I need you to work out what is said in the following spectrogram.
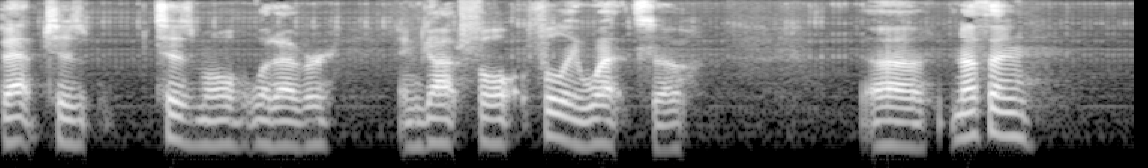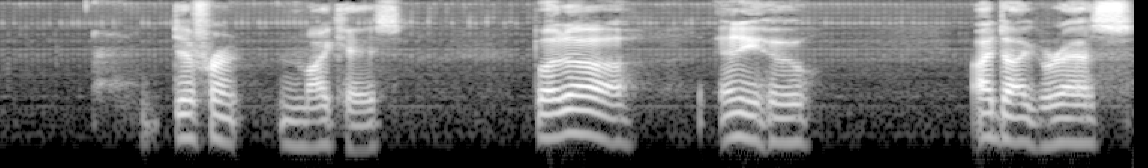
baptismal whatever and got full fully wet. So uh, nothing different in my case. But uh, anywho, I digress.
